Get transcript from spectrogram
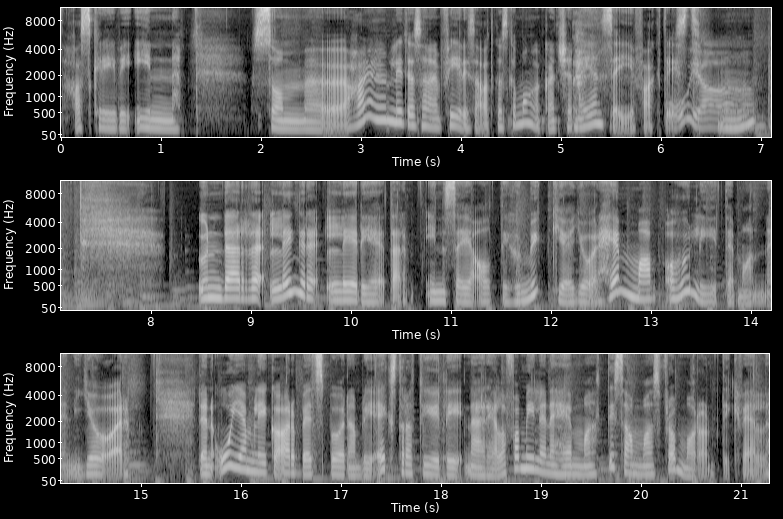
har skrivit in som eh, har en liten sån här filis av att ganska många kan känna igen sig i faktiskt. Oh ja. Under längre ledigheter inser jag alltid hur mycket jag gör hemma och hur lite mannen gör. Den ojämlika arbetsbördan blir extra tydlig när hela familjen är hemma tillsammans från morgon till kväll.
